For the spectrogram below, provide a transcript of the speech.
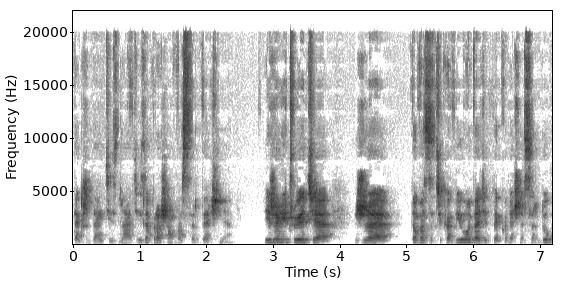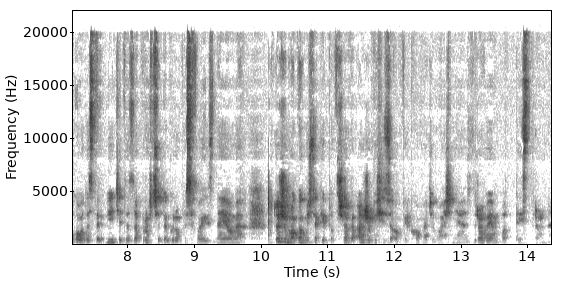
Także dajcie znać i zapraszam Was serdecznie. Jeżeli czujecie, że to Was zaciekawiło, dajcie tutaj koniecznie serducho, udostępnijcie to, zaproście do grupy swoich znajomych, którzy mogą mieć takie potrzeby, ażeby się zaopiekować właśnie zdrowiem od tej strony.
